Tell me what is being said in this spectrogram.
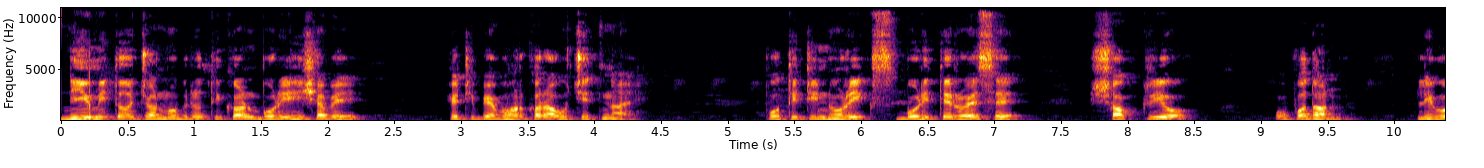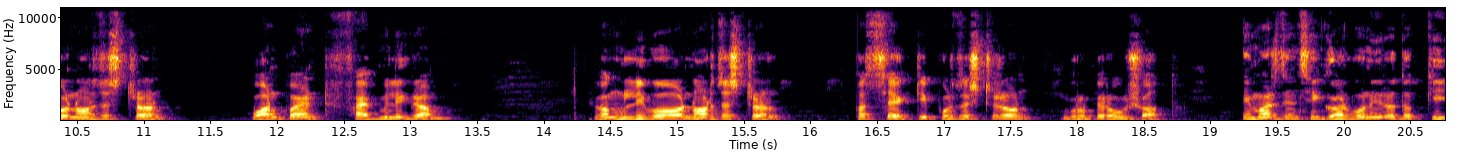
নিয়মিত জন্মবিরতিকরণ বড়ি হিসাবে এটি ব্যবহার করা উচিত নয়। প্রতিটি নরিক্স বড়িতে রয়েছে সক্রিয় উপাদান levonorgestrel one point five milligram এবং লিবোনর্জেস্ট্রল হচ্ছে একটি প্রজেস্টেরন গ্রুপের ঔষধ। এমার্জেন্সি গর্ভনিরোধক কি?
